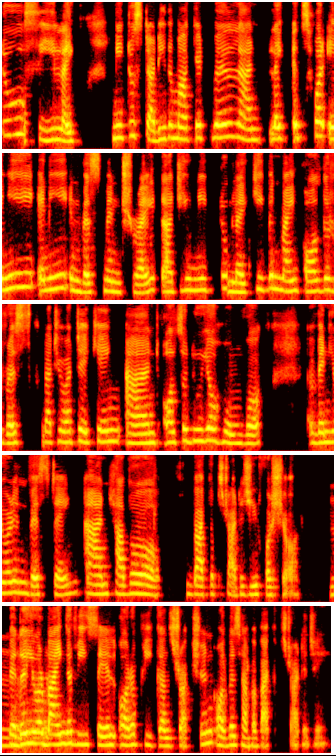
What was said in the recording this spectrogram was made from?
to see, like, need to study the market well and like it's for any any investment right that you need to like keep in mind all the risks that you are taking and also do your homework when you're investing and have a backup strategy for sure. Mm-hmm. Whether you are buying a resale or a pre-construction, always have a backup strategy.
